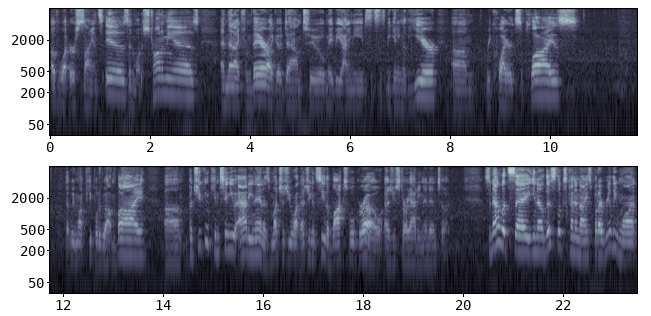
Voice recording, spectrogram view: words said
of what earth science is and what astronomy is. And then I, from there, I go down to maybe I need, since it's the beginning of the year, um, required supplies that we want people to go out and buy. Um, but you can continue adding in as much as you want. As you can see, the box will grow as you start adding it into it. So now let's say, you know, this looks kind of nice, but I really want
